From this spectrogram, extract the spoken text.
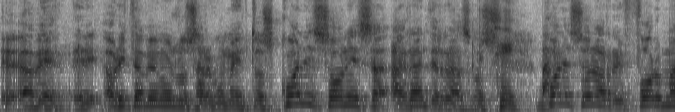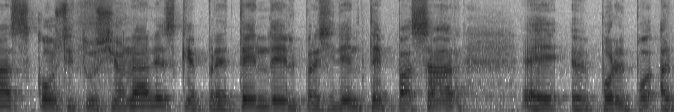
Eh, A ver, eh, ahorita vemos los argumentos. ¿Cuáles son esa, a grandes rasgos? Sí. ¿Cuáles son las reformas constitucionales que pretende el presidente pasar por el, al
